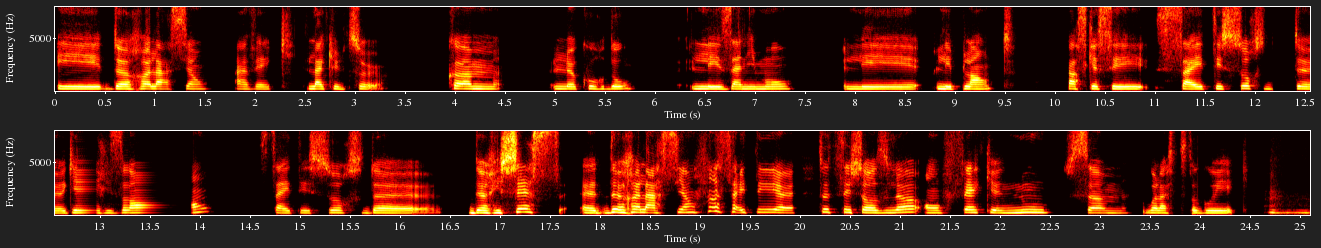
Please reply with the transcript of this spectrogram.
et de relations avec la culture, comme le cours d'eau, les animaux, les, les plantes, parce que c'est ça a été source de guérison ça a été source de, de richesse, euh, de relations. ça a été euh, toutes ces choses-là ont fait que nous sommes voilà Stogoïques. Mm-hmm.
